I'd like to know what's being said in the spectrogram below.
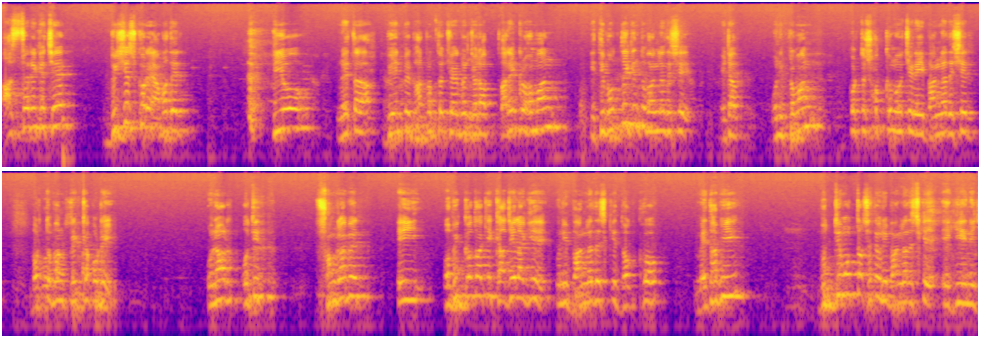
আস্থা রেখেছে। বিশেষ করে আমাদের প্রিয় নেতা, বিএনপির ভারপ্রাপ্ত চেয়ারম্যান জনাব তারেক রহমান ইতিমধ্যে কিন্তু বাংলাদেশে এটা উনি প্রমাণ করতে সক্ষম হয়েছেন এই বাংলাদেশের বর্তমান প্রেক্ষাপটে ওনার অতীত সংগ্রামের এই অভিজ্ঞতাকে কাজে লাগিয়ে উনি বাংলাদেশকে দক্ষ মেধাবী বুদ্ধিমত্তার সাথে উনি বাংলাদেশকে এগিয়ে নিয়ে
